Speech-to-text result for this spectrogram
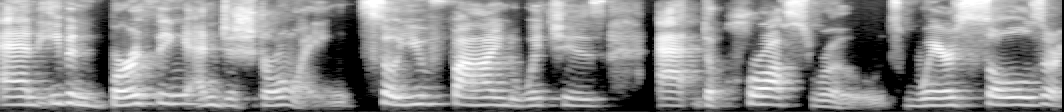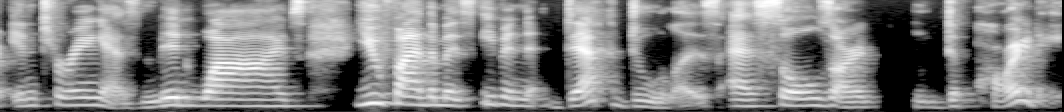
and even birthing and destroying. So you find witches at the crossroads where souls are entering as midwives. You find them as even death doulas as souls are departing.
